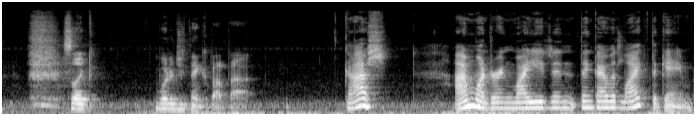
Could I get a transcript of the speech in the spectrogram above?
so like, what did you think about that? Gosh, I'm wondering why you didn't think I would like the game.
